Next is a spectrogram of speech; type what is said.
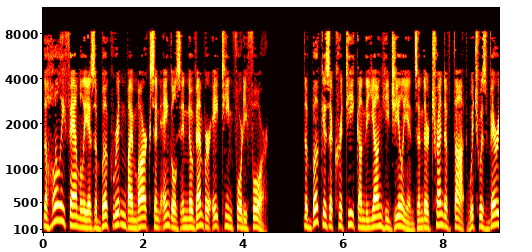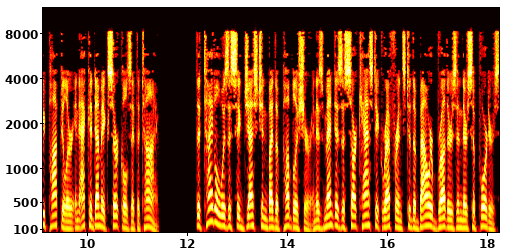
The Holy Family is a book written by Marx and Engels in November 1844. The book is a critique on the young Hegelians and their trend of thought which was very popular in academic circles at the time. The title was a suggestion by the publisher and is meant as a sarcastic reference to the Bauer brothers and their supporters.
